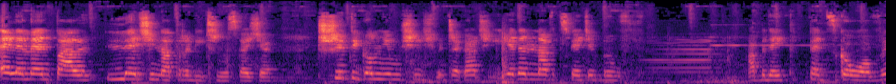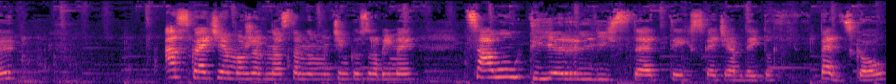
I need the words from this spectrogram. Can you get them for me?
Elemental leci na tragiczny, słuchajcie. Trzy tygodnie musieliśmy czekać. Jeden nawet, słuchajcie, był update Pets Gołowy. A słuchajcie, może w następnym odcinku zrobimy całą tier listę tych, słuchajcie, update'ów Pets Go.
